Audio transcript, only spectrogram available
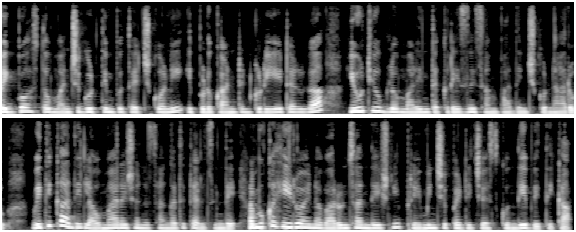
బిగ్ బాస్తో మంచి గుర్తింపు తెచ్చుకొని ఇప్పుడు కంటెంట్ క్రియేటర్గా యూట్యూబ్లో మరింత క్రేజ్ని సంపాదించుకున్నారు. వితికాది లవ్ మ్యారేజ్ అన్న సంగతి తెలిసిందే. ప్రముఖ హీరో అయిన వరుణ్ సందేశ్ని ప్రేమించి పెళ్ళి చేసుకుంది వితిక.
